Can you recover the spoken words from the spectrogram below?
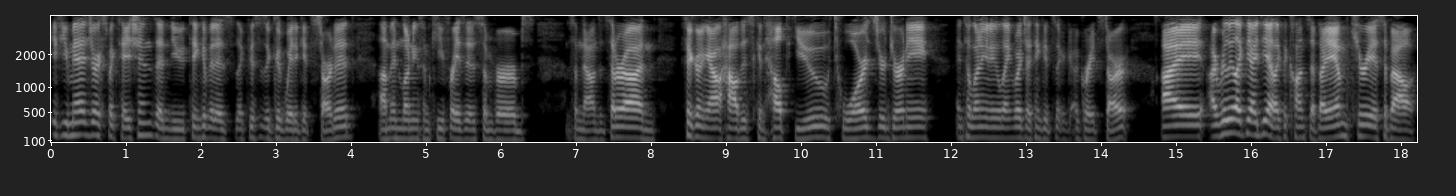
if you manage your expectations and you think of it as like this is a good way to get started um, in learning some key phrases, some verbs, some nouns, etc., and figuring out how this can help you towards your journey into learning a new language, I think it's a, a great start. I I really like the idea, I like the concept. I am curious about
